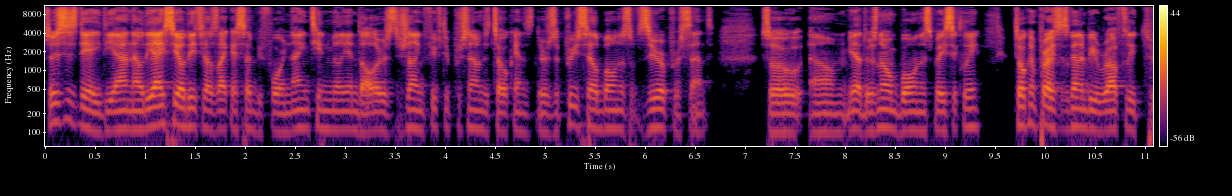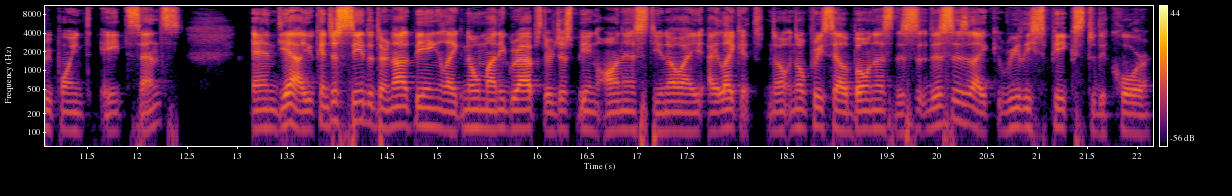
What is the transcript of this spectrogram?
so this is the idea. Now the ICO details, like I said before, $19 million. They're selling 50% of the tokens. There's a pre-sale bonus of 0%. So um, yeah, there's no bonus basically. Token price is going to be roughly 3.8 cents. And yeah, you can just see that they're not being like no money grabs. They're just being honest. You know, I, I like it. No no pre-sale bonus. This this is like really speaks to the core.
